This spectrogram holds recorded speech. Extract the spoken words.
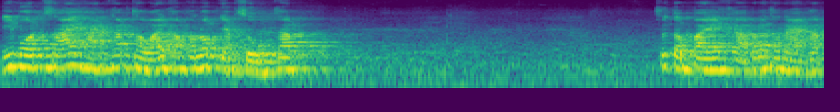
นิมนต์ซ้ายหันครับถวายความเคารพอย่างสูงครับ ชุดต่อไปกับรัตนาครับ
